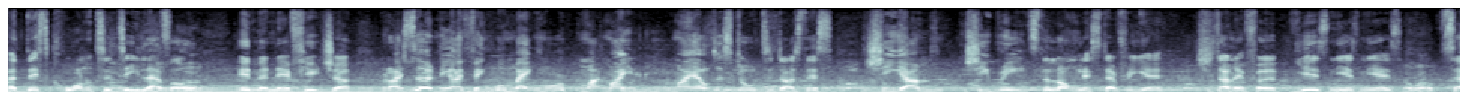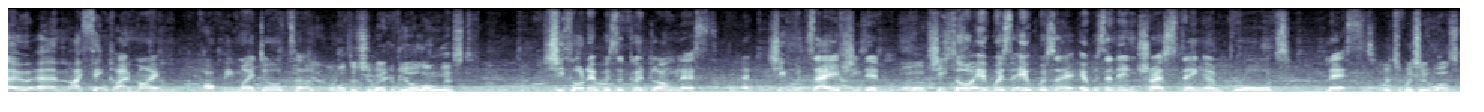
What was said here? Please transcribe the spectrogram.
at this quantity level in the near future. But I certainly, I think, will make more. My, my, my eldest daughter does this. She um, she reads the long list every year. She's done it for years and years and years. Oh, wow. So um, I think I might copy my daughter. And what did she make of your long list? She thought it was a good long list, and she would say if she didn't. She thought it was it was a it was an interesting and broad list, Which, which it was.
